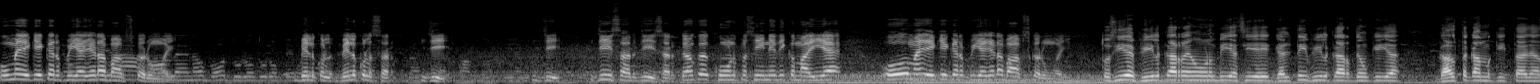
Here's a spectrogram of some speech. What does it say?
ਉਹ ਮੈਂ ਇੱਕ ਇੱਕ ਰੁਪਿਆ ਜਿਹੜਾ ਵਾਪਸ ਕਰੂੰਗਾ ਜੀ। ਲੈਣਾ ਉਹ ਬਹੁਤ ਦੂਰੋਂ ਦੂਰੋਂ ਪੇ ਬਿਲਕੁਲ ਬਿਲਕੁਲ ਸਰ। ਜੀ। ਜੀ ਜੀ ਸਰ ਜੀ ਸਰ। ਕਿਉਂਕਿ ਖੂਨ ਪਸੀਨੇ ਦੀ ਕਮਾਈ ਹੈ ਉਹ ਮੈਂ ਇੱਕ ਇੱਕ ਰੁਪਿਆ ਜਿਹੜਾ ਵਾਪਸ ਕਰੂੰਗਾ ਜੀ। ਤੁਸੀਂ ਇਹ ਫੀਲ ਕਰ ਰਹੇ ਹੋਣ ਵੀ ਅਸੀਂ ਇਹ ਗਲਤੀ ਫੀਲ ਕਰਦੇ ਹਾਂ ਕਿ ਆ ਗਲਤ ਕੰਮ ਕੀਤਾ ਜਾਂ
